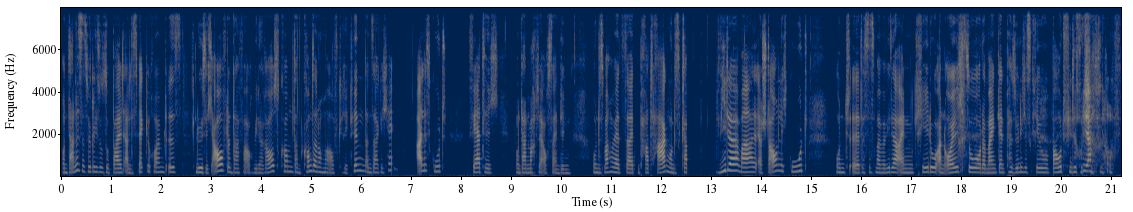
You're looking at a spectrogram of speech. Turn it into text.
Und dann ist es wirklich so, sobald alles weggeräumt ist, löse ich auf, dann darf er auch wieder rauskommen, dann kommt er nochmal aufgeregt hin, dann sage ich, hey, alles gut, fertig. Und dann macht er auch sein Ding. Und das machen wir jetzt seit ein paar Tagen und es klappt wieder mal erstaunlich gut. Und äh, das ist mal wieder ein Credo an euch so oder mein persönliches Credo, baut viele Routinen ja. auf.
